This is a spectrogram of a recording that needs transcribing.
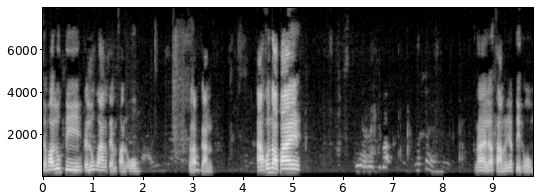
เฉพาะลูกตีแต่ลูกวางแต้มสอนโอมสลับกัน อ่าคนต่อไป ได้แล้วสามระยะติดโอม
